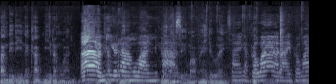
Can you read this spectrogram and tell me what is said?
ฟังดีๆนะครับ มีรางวัล อ่าครับมีรางวัลมีค่ะหนังสือมอบให้ด้วย ใช่ค่ะ เพราะว่าอะไร เพราะว่า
